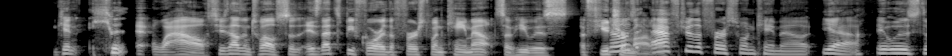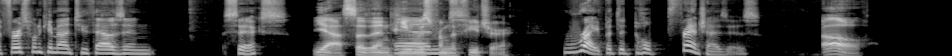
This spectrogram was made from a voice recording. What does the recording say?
Can was, eh, wow, 2012. So is that's before the first one came out? So he was a future no, was model after the first one came out. Yeah, it was the first one came out in 2006. Yeah, so then he and, was from the future. Right, but the whole franchise is. Oh,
